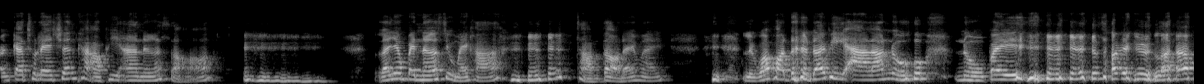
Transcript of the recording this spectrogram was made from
congratulation ค่ะเอา PR nurse หรอ แล้วยังเป็นเนอร์สอยู่ไหมคะ ถามต่อได้ไหม หรือว่าพอได้ PR แล้วหนู หนูไปทำอย่างอื่นแล้ว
